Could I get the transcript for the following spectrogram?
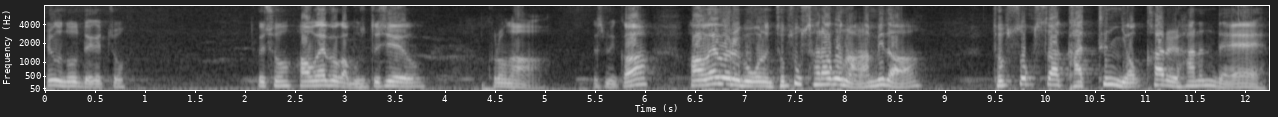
이런 거 넣어도 되겠죠? 그렇죠 however가 무슨 뜻이에요? 그러나 됐습니까? however를 보고는 접속사라고는 안 합니다. 접속사 같은 역할을 하는데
